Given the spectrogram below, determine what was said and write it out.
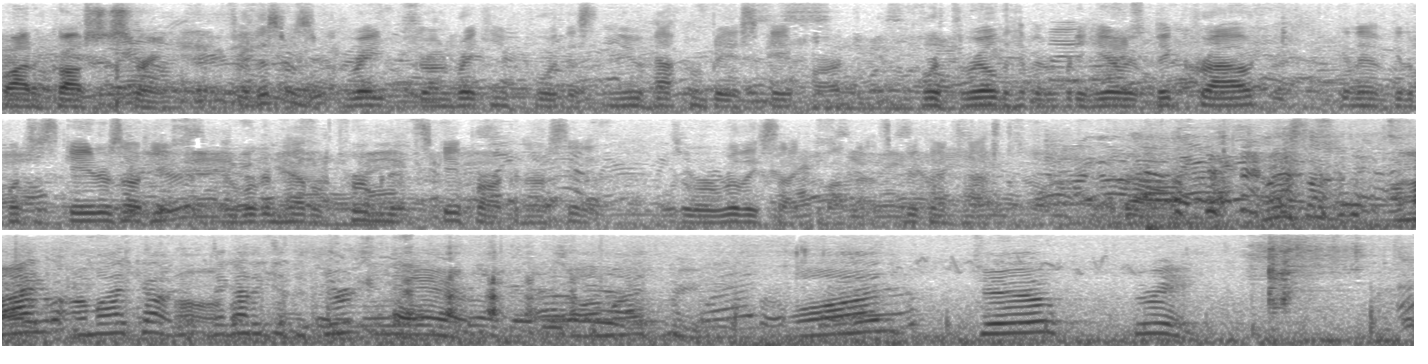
right across the street. So this was a great groundbreaking for this new Half Moon Bay skate park. We're thrilled to have everybody here. It's a big crowd. Gonna get a bunch of skaters out here, and we're gonna have a permanent skate park in our city. So we're really psyched about that. It's gonna be fantastic. Wait a second. On my, on my count, they got to get the dirt in the air. So on my three. One, two, three. Do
